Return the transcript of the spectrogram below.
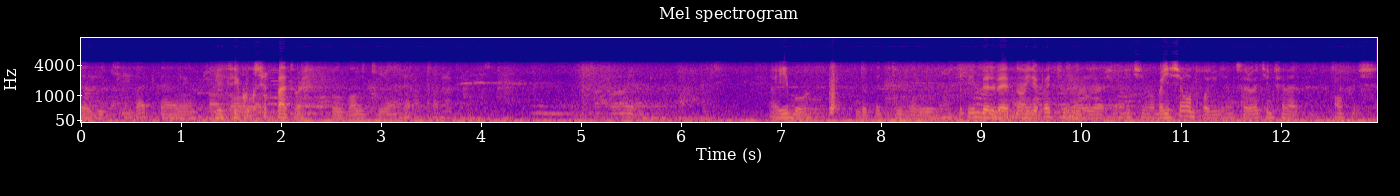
Des petites pattes hein. Fait Par court sur pattes, ouais. Au ventre qu'il a. Ah, il est beau. hein. Il doit pas être tout jeune. C'est une belle bête, non, il doit pas être tout jeune. Ouais, ouais. Effectivement. Bah, il s'est reproduit, donc ça doit être une femelle, en plus.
